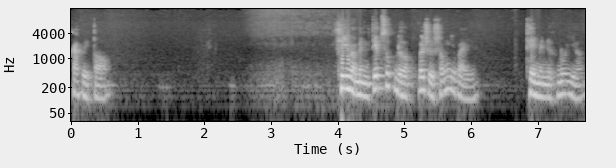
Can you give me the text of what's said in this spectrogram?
các vị tổ. Khi mà mình tiếp xúc được với sự sống như vậy thì mình được nuôi dưỡng.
